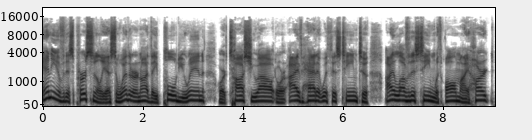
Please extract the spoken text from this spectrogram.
any of this personally as to whether or not they pulled you in or tossed you out or I've had it with this team to I love this team with all my heart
